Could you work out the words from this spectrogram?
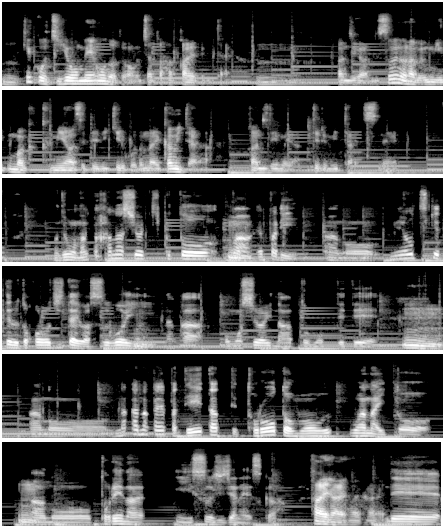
うん。結構地表面温度とかもちゃんと測れるみたいなうん。感じがあるんでそういうのをなんかうまく組み合わせてできることないかみたいな感じで今やってるみたいですね。でもなんか話を聞くと、うんまあやっぱりあの目をつけてるところ自体はすごいうんなんか面白いなと思ってて、うん。あのなかなかやっぱデータって取ろうと思わないと、うん、あの取れない数字じゃないですか。はいはいはいはい。で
